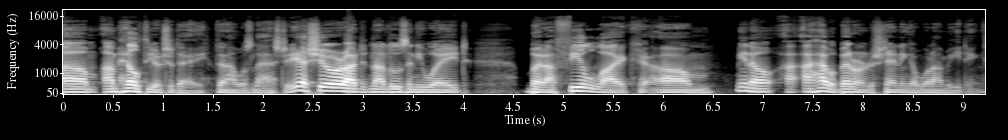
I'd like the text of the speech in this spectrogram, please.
Um, I'm healthier today than I was last year. Yeah, sure, I did not lose any weight, but I feel like, um, you know, I, I have a better understanding of what I'm eating.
